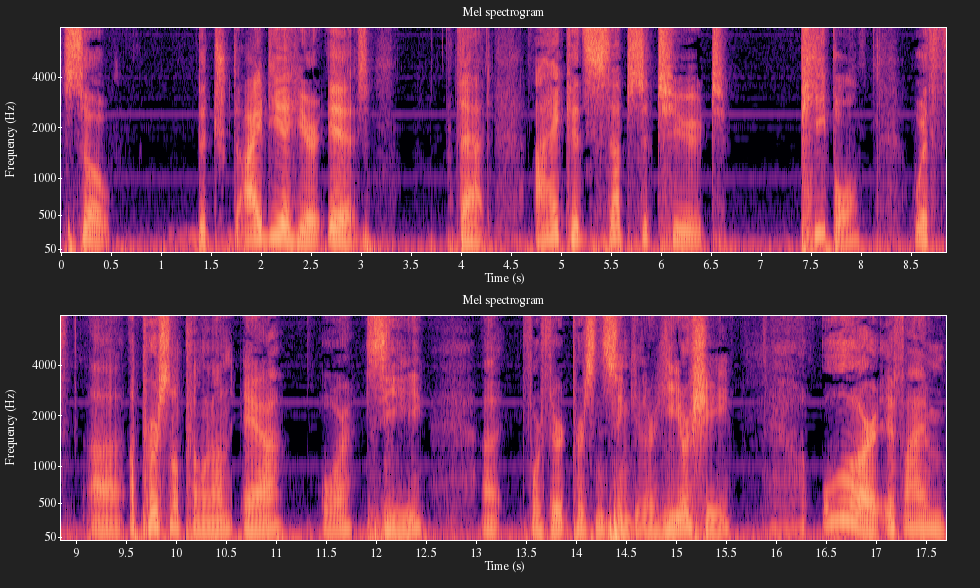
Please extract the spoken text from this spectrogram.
So the, the idea here is that I could substitute people with uh, a personal pronoun er or sie uh, for third person singular, he or she. Or if I'm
